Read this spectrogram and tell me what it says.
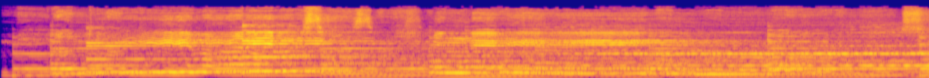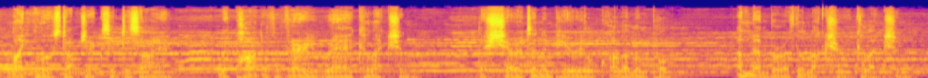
Like most objects of desire, we're part of a very rare collection, the Sheraton Imperial Kuala Lumpur, a member of the Luxury Collection.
